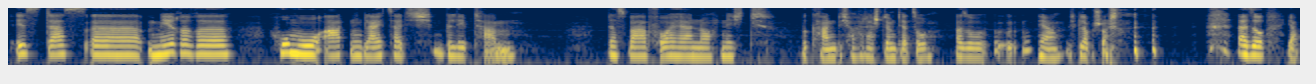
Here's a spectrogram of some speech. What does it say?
ist, dass äh, mehrere Homo-Arten gleichzeitig gelebt haben. Das war vorher noch nicht bekannt. Ich hoffe, das stimmt jetzt so. Also, äh, ja, ich glaube schon. also, ja.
